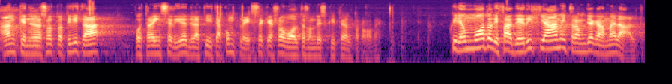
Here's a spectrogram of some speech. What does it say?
anche nella sottoattività potrai inserire delle attività complesse che a sua volta sono descritte altrove. Quindi è un modo di fare dei richiami tra un diagramma e l'altro.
